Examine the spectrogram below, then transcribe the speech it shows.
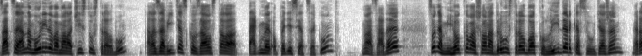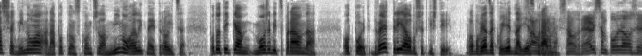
Za C. Anna Murinova mala čistú strelbu, ale za víťazkou zaostala takmer o 50 sekúnd. No a za D. Sonia Miholková šla na druhú strelbu ako líderka súťaže, raz však minula a napokon skončila mimo elitnej trojice. Podotýkam, môže byť správna odpoveď dve, tri alebo všetky štyri. Lebo viac ako jedna je samozrejme, správna. Samozrejme, ja by som povedal, že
